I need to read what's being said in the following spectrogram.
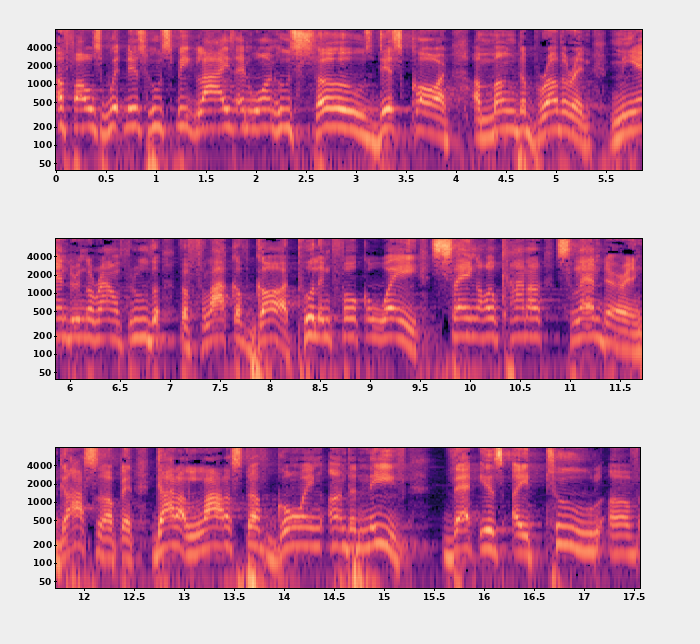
a false witness who speak lies, and one who sows discord among the brethren, meandering around through the, the flock of God, pulling folk away, saying all kind of slander and gossip, and got a lot of stuff going underneath that is a tool of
